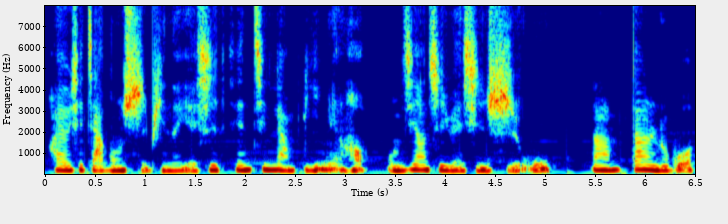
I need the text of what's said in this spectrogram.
还有一些加工食品呢，也是先尽量避免哈。我们尽量吃原型食物。那当然，如果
